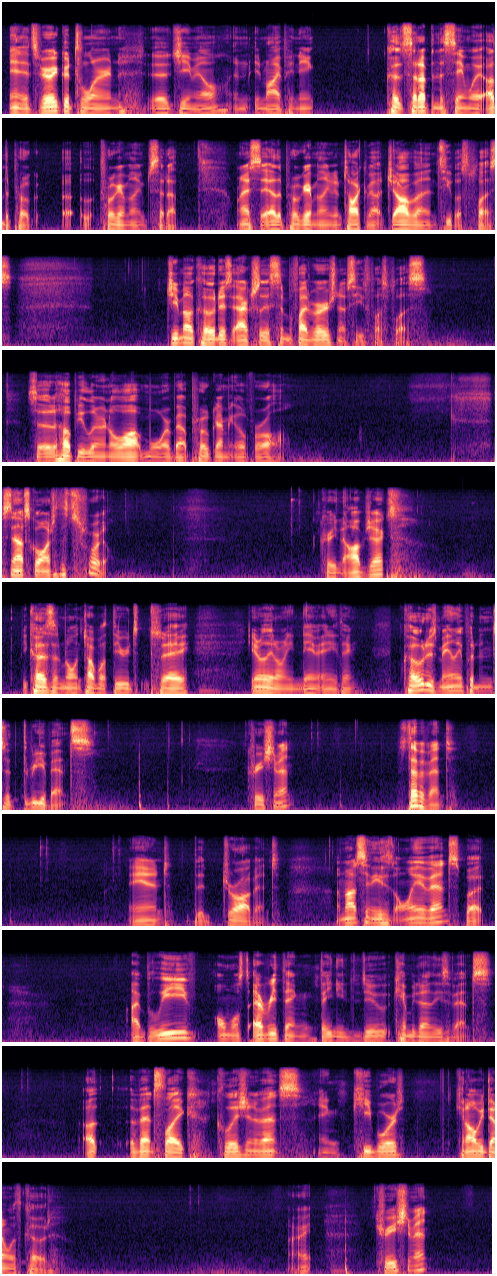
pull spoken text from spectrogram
and it's very good to learn uh, GML in, in my opinion because it's set up in the same way other prog uh, programming languages set up. When I say other programming language, I'm talking about Java and C++. GML code is actually a simplified version of C++, so it'll help you learn a lot more about programming overall. So now let's go on to the tutorial. Create an object. Because I'm only talking about theory today, you really don't need to name anything. Code is mainly put into three events. Creation event, step event, and the draw event. I'm not saying these are the only events, but I believe almost everything they need to do can be done in these events. Uh, events like collision events and keyboard can all be done with code. Alright. Creation event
